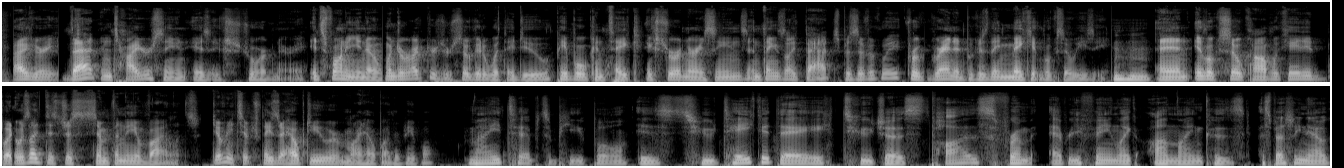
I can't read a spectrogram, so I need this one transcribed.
I agree. That entire scene is extraordinary. It's funny, you know, when directors are so good at what they do, people can take extraordinary scenes and things like that specifically for granted because they make it look so easy. Mm-hmm. And it looks so complicated, but it was like this just symphony of violence. Do you have any tips, things that helped you or might help other people? My tip to people is to take a day to just pause from everything like online because especially now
